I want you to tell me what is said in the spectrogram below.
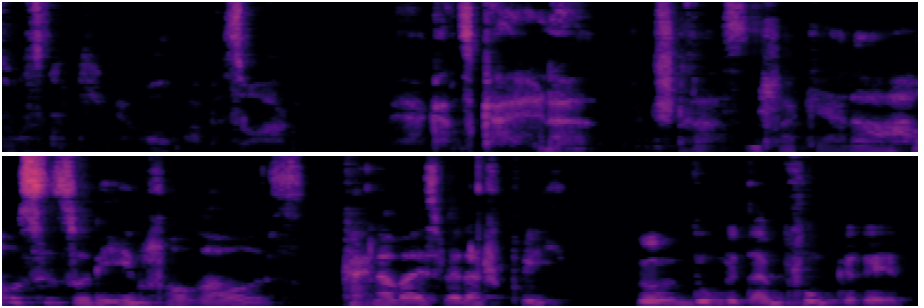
sowas könnte ich mir auch mal besorgen. Wäre ja ganz geil, ne? Straßenverkehr, da haust du so die Info raus. Keiner weiß, wer da spricht. Nur du mit deinem Funkgerät.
